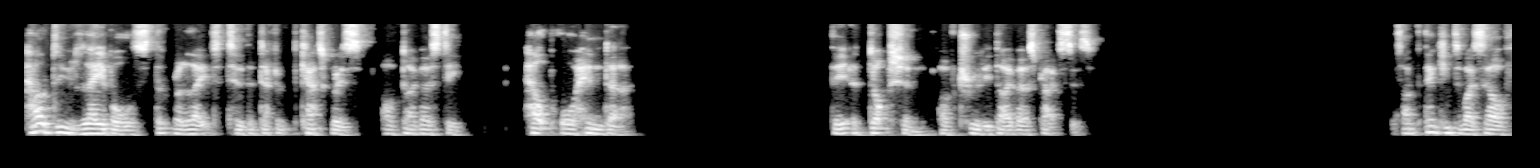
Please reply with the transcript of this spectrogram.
How do labels that relate to the different categories of diversity help or hinder the adoption of truly diverse practices? So I'm thinking to myself,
